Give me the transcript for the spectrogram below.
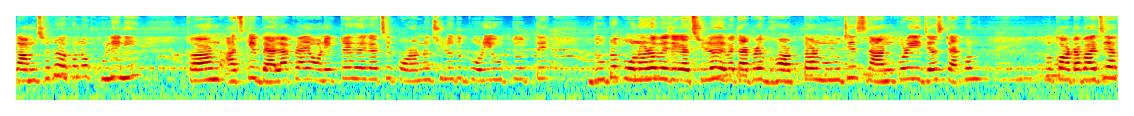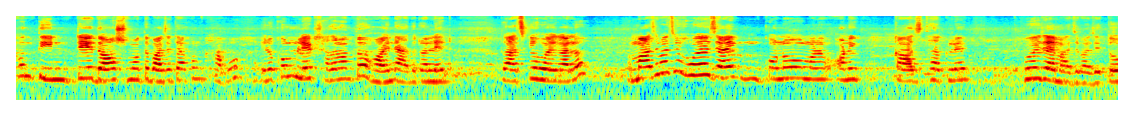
গামছাটা এখনও খুলিনি, কারণ আজকে বেলা প্রায় অনেকটাই হয়ে গেছে, পড়ানো ছিল তো পড়িয়ে উঠতে উঠতে দুটো পনেরো বেজে গেছিল, এবার তারপরে ঘর টর মুছে স্নান করেই জাস্ট এখন কটা বাজে, এখন তিনটে দশ মতো বাজে তো এখন খাব, এরকম লেট সাধারণত হয় না এতটা লেট তো আজকে হয়ে গেল। মাঝে মাঝে হয়ে যায়, কোনো মানে অনেক কাজ থাকলে হয়ে যায় মাঝে মাঝে। তো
